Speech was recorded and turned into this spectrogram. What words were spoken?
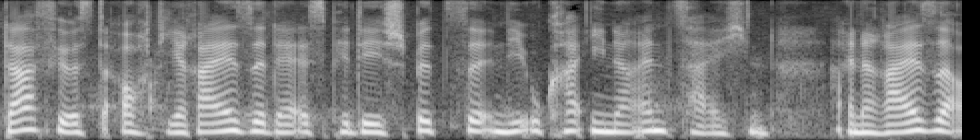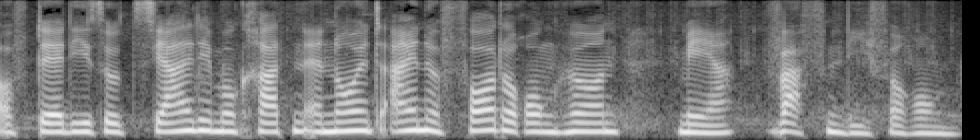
Dafür ist auch die Reise der SPD-Spitze in die Ukraine ein Zeichen. Eine Reise, auf der die Sozialdemokraten erneut eine Forderung hören, mehr Waffenlieferung.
